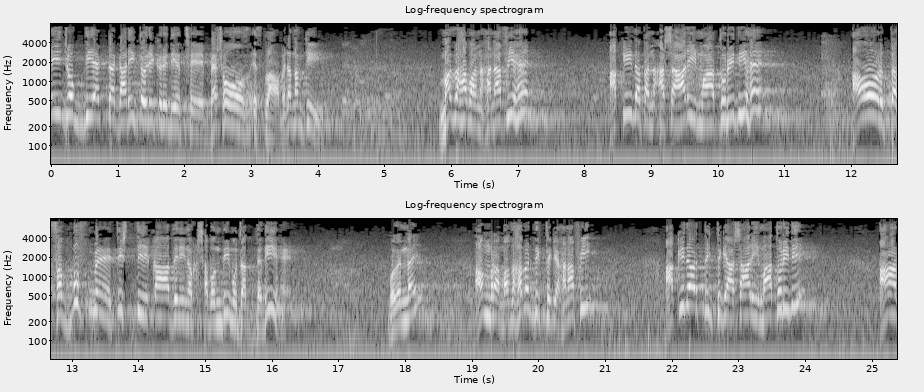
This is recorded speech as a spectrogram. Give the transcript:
এই যোগ দিয়ে একটা গাড়ি তৈরি করে দিয়েছে বেসজ ইসলাম এটার নাম কি মজহাবান হানাফি হ্যাঁ अकीदतन अशारी मातुरीदी है और तसव्वुफ में चिश्ती कादरी नक्शाबंदी मुजद्दी है বলেন নাই আমরা মজহাবের দিক থেকে হানাফি আকিদার দিক থেকে আশারি মাতুরিদি আর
